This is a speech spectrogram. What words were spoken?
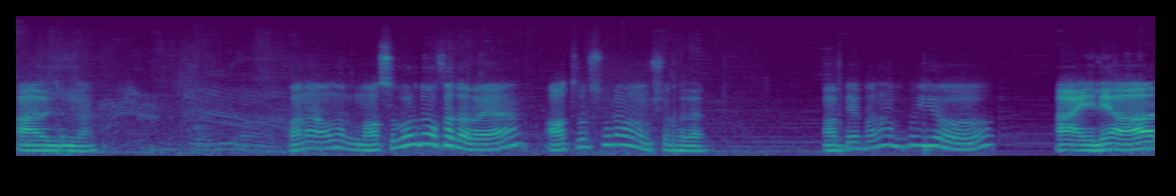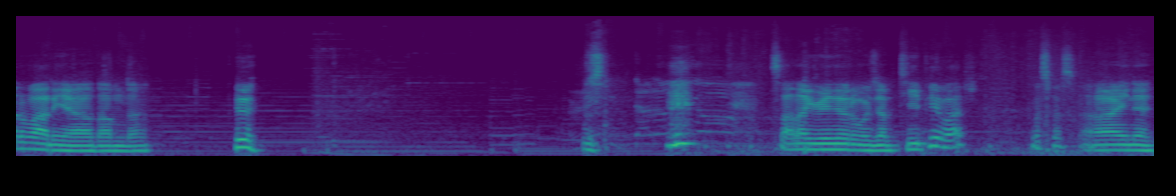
Aa öldüm lan. Bana oğlum nasıl vurdu o kadar o ya? Aatrox vuramamış o kadar. AP falan bu yo. Ha eli ağır var ya adamda. Sana güveniyorum hocam. TP var. Bas bas. Aynen.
